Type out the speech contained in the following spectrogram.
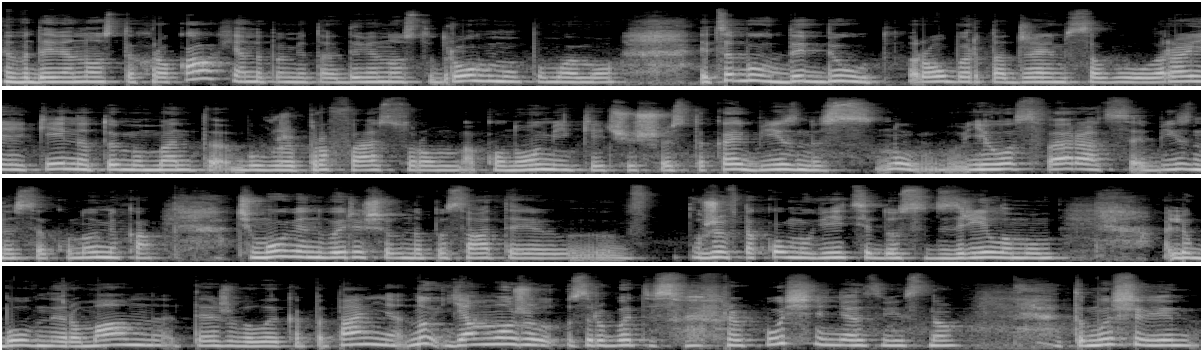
В 90-х роках, я не пам'ятаю, 92-му, по-моєму, і це був дебют Роберта Джеймса Воллера, який на той момент був вже професором економіки чи щось таке. Бізнес. Ну, його сфера це бізнес, економіка. Чому він вирішив написати вже в такому віці, досить зрілому любовний роман? Теж велике питання. Ну, я можу зробити своє припущення, звісно, тому що він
